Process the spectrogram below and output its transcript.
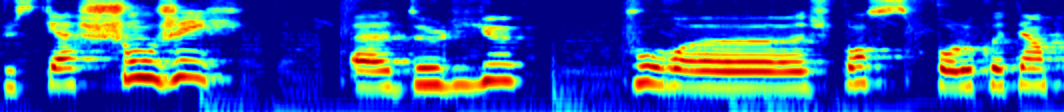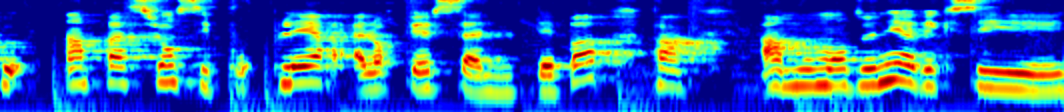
jusqu'à changer de lieu pour, euh, je pense, pour le côté un peu impatient, c'est pour plaire, alors qu'elle, ça lui plaît pas. Enfin, à un moment donné, avec ses,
